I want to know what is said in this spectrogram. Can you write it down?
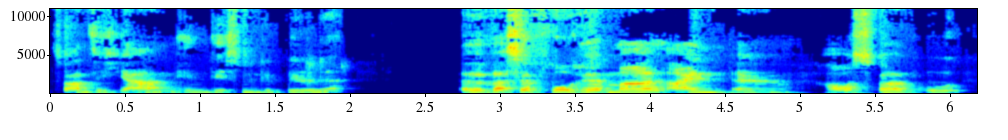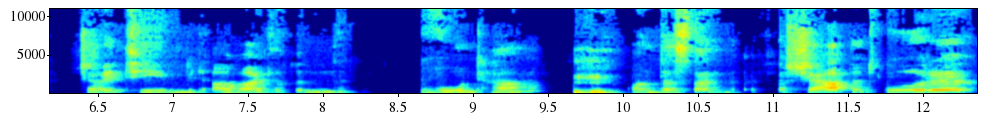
20 Jahren in diesem Gebilde, äh, was ja vorher mal ein äh, Haus war, wo Charité-Mitarbeiterinnen gewohnt haben. mhm. und das dann verschärpelt wurde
